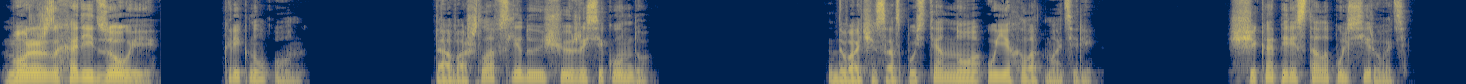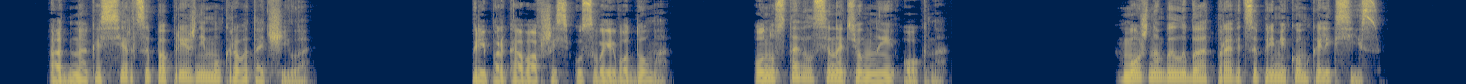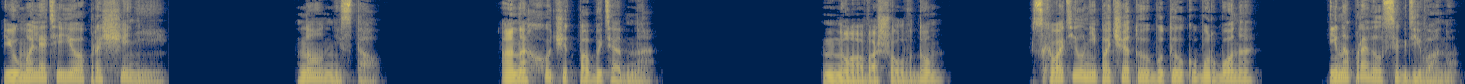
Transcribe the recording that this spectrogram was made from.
«Можешь заходить, Зоуи!» — крикнул он. Та вошла в следующую же секунду. Два часа спустя Ноа уехал от матери. Щека перестала пульсировать. Однако сердце по-прежнему кровоточило. Припарковавшись у своего дома, он уставился на темные окна. Можно было бы отправиться прямиком к Алексис и умолять ее о прощении. Но он не стал. Она хочет побыть одна. Ноа вошел в дом, схватил непочатую бутылку бурбона и направился к дивану.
